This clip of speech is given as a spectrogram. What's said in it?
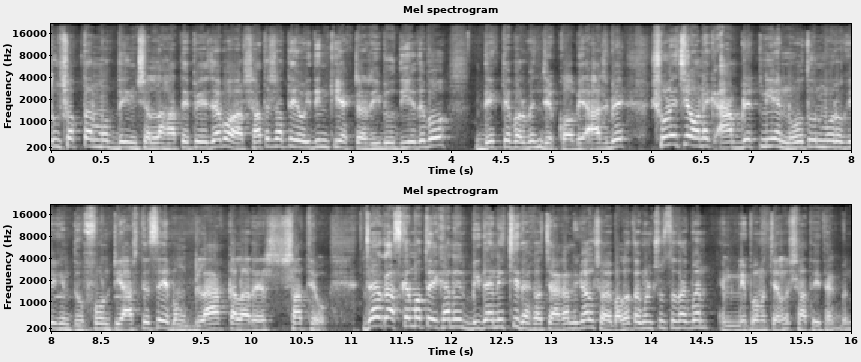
দু সপ্তাহের মধ্যে ইনশাল্লাহ হাতে পেয়ে যাব। আর সাথে সাথে ওই দিন কি একটা রিভিউ দিয়ে দেব। দেখতে পারবেন যে কবে আসবে। শুনেছি অনেক আপডেট নিয়ে নতুন মোড়কে কিন্তু ফোনটি আসতেছে এবং ব্ল্যাক কালারের সাথেও। যাই হোক, আজকের মতো এখানে বিদায় নিচ্ছি। দেখা হচ্ছে আগামীকাল। সবাই ভালো থাকবেন, সুস্থ থাকবেন। এমনি নিপমের চ্যানেলের সাথেই থাকবেন।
